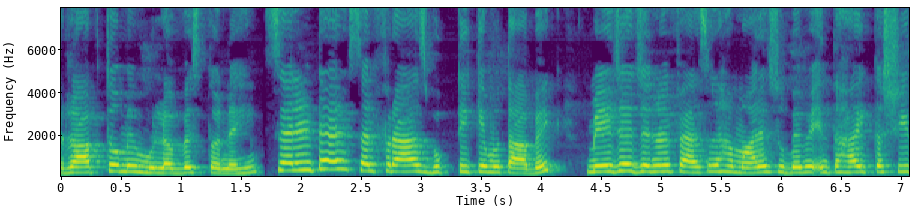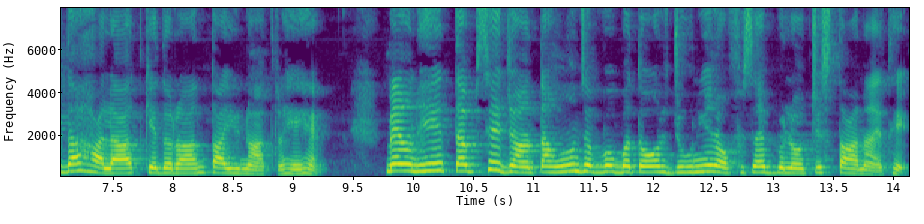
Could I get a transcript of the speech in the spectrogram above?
रबतों में मुलविस तो नहीं। सेनेटर सरफराज बुकटी के मुताबिक, मेजर जनरल फैसल हमारे सूबे में इंतहाई कशीदा हालात के दौरान तैनात रहे हैं। मैं उन्हें तब से जानता हूँ जब वो बतौर जूनियर ऑफिसर बलोचिस्तान आए थे।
